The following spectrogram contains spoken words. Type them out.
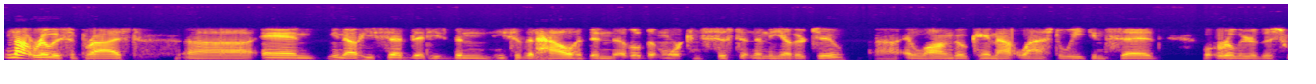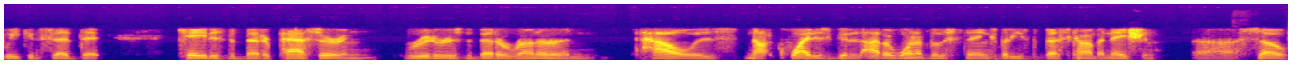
Not really surprised. Uh, and you know, he said that he's been. He said that Howell had been a little bit more consistent than the other two. Uh, and Longo came out last week and said, or earlier this week, and said that Cade is the better passer and Ruder is the better runner, and Howell is not quite as good at either one of those things, but he's the best combination. Uh, so,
